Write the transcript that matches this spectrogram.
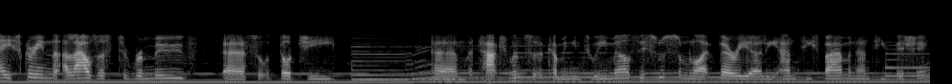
a screen that allows us to remove uh, sort of dodgy um, attachments that are coming into emails. This was some like very early anti-spam and anti-phishing.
